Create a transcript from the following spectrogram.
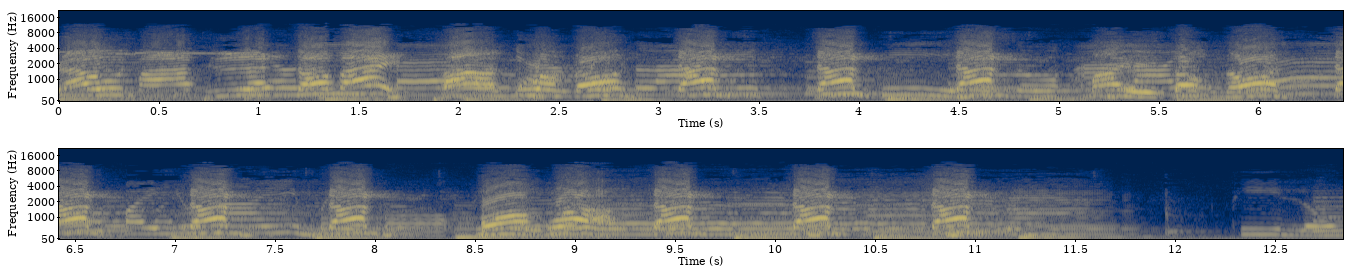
เรามาเทือนต่อไปถ้าง่วงนอนดันดันดัน ไม่ต้องนอนดันดันดัน บอกว่าดันดันดันพี่หลง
